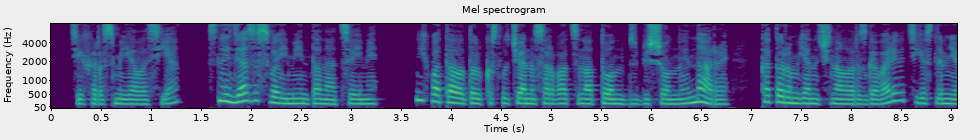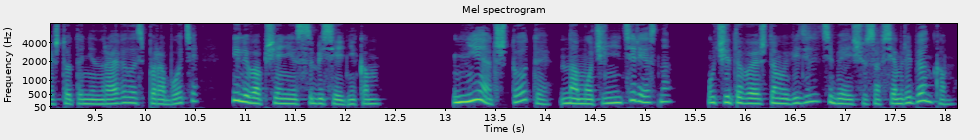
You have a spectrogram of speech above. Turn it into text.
— тихо рассмеялась я, следя за своими интонациями. Не хватало только случайно сорваться на тон взбешенной нары — которым я начинала разговаривать, если мне что-то не нравилось по работе или в общении с собеседником. «Нет, что ты, нам очень интересно, учитывая, что мы видели тебя еще совсем ребенком».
